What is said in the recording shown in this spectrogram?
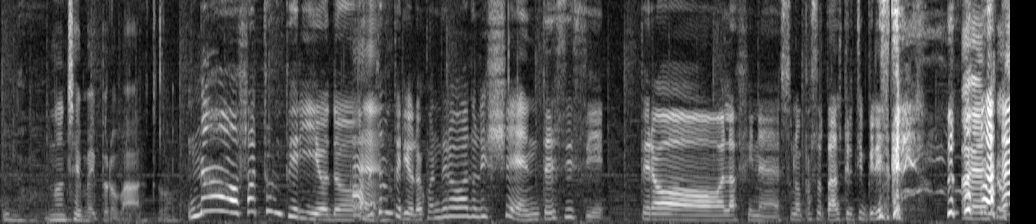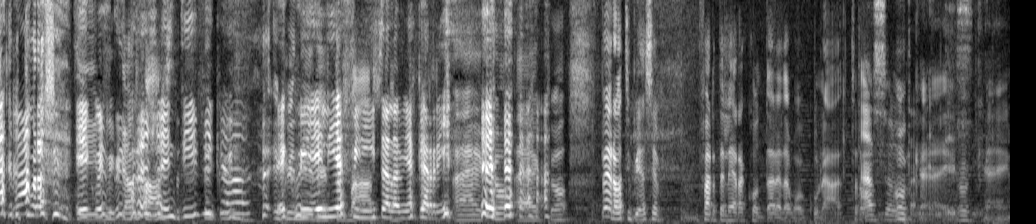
No. Non ci hai mai provato? No, ho fatto un periodo. Eh. Ho fatto un periodo quando ero adolescente, sì, sì. Però alla fine sono passata altri tipi di scrittura. Ecco, scrittura scientifica. e scrittura basta. scientifica E quindi- e, qui, e lì è finita la mia carriera. Ecco, ecco. Però ti piace fartele raccontare da qualcun altro. Assolutamente, Ok, sì. ok.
